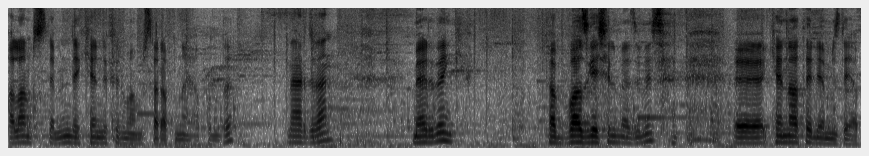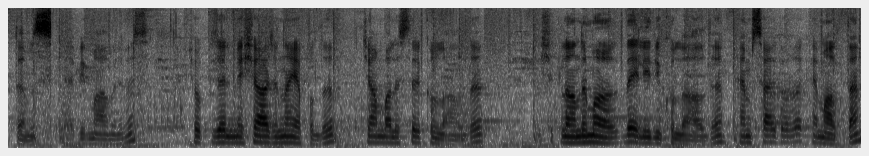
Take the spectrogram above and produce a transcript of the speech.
alarm sisteminin de kendi firmamız tarafından yapıldı. Merdiven. Merdiven tabi vazgeçilmezimiz. Eee, kendi atölyemizde yaptığımız e, bir mamulümüz. Çok güzel meşe ağacından yapıldı. Cam balistleri kullanıldı. Işıklandırma olarak da LED kullanıldı. Hem side olarak hem alttan.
